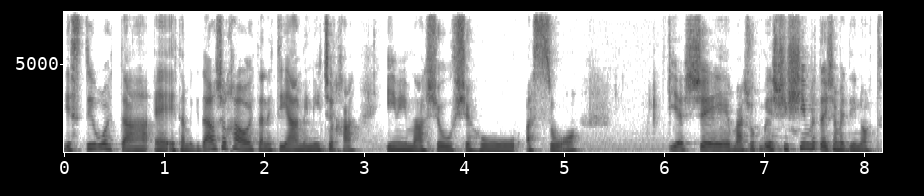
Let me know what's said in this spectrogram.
יסתירו את, ה, אה, את המגדר שלך או את הנטייה המינית שלך, אם היא משהו שהוא אסור. יש אה, משהו, יש 69 מדינות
